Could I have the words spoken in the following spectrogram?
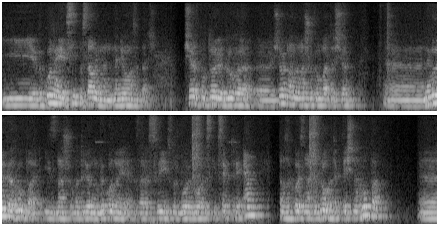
і виконує всі поставлені на, нього задачі. Ще раз повторюю друга е, чорного нашого комбата, що е, невелика група із нашого батальйону виконує зараз свої службові обов'язки в секторі М. Там знаходиться наша друга тактична група, е,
